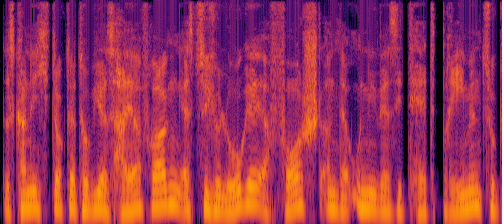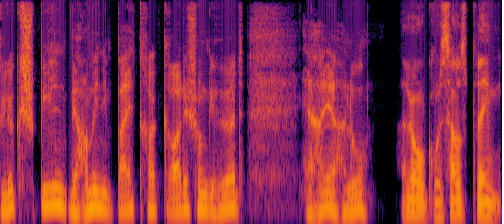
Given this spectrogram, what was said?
Das kann ich Dr. Tobias Heyer fragen. Er ist Psychologe, er forscht an der Universität Bremen zu Glücksspielen. Wir haben ihn im Beitrag gerade schon gehört. Herr Heyer, hallo. Hallo, Grüß aus Bremen.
